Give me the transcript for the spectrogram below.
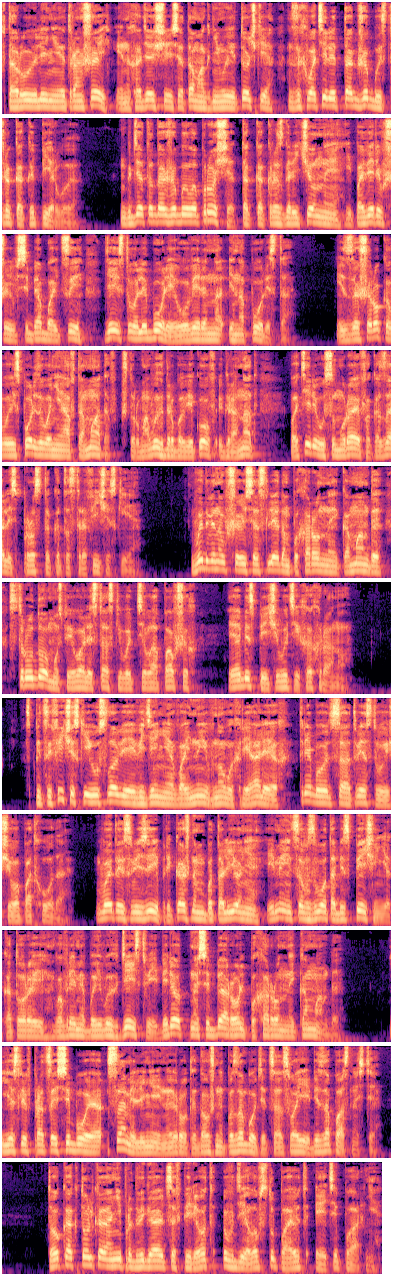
Вторую линию траншей и находящиеся там огневые точки захватили так же быстро, как и первую. Где-то даже было проще, так как разгоряченные и поверившие в себя бойцы действовали более уверенно и напористо. Из-за широкого использования автоматов, штурмовых дробовиков и гранат потери у самураев оказались просто катастрофические. Выдвинувшиеся следом похоронные команды с трудом успевали стаскивать тела павших и обеспечивать их охрану. Специфические условия ведения войны в новых реалиях требуют соответствующего подхода. В этой связи при каждом батальоне имеется взвод обеспечения, который во время боевых действий берет на себя роль похоронной команды. Если в процессе боя сами линейные роты должны позаботиться о своей безопасности, то как только они продвигаются вперед, в дело вступают эти парни.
